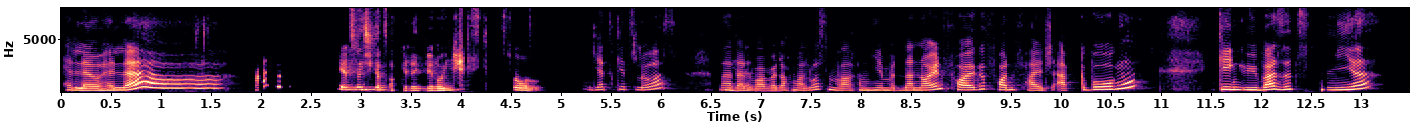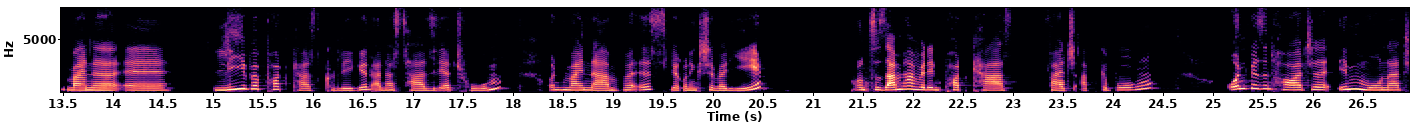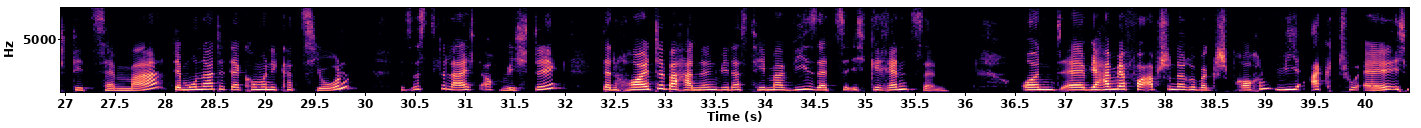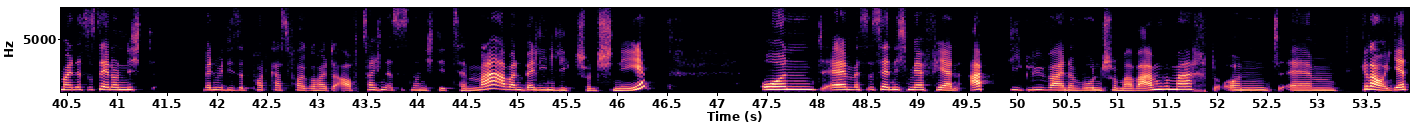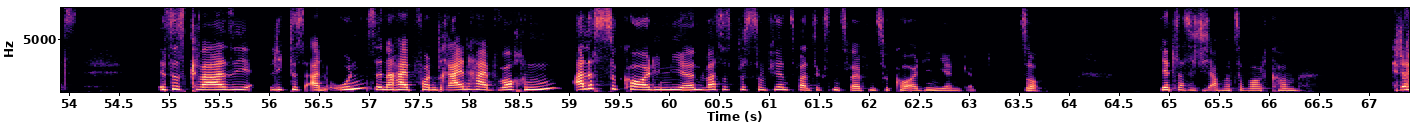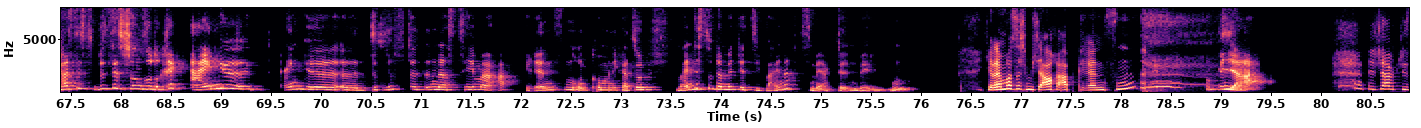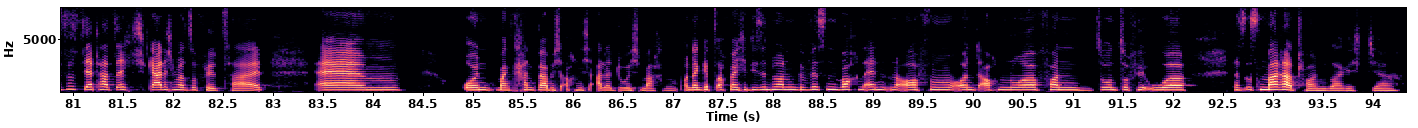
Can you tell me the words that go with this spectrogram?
Hello, hello. Jetzt bin ich ganz aufgeregt, Vero. Jetzt geht's los. Jetzt geht's los. Na, Ja. dann wollen wir doch mal losmachen hier mit einer neuen Folge von Falsch abgebogen. Gegenüber sitzt mir meine äh, liebe Podcast-Kollegin Anastasia Thom und mein Name ist Veronique Chevalier. Und zusammen haben wir den Podcast Falsch abgebogen. Und wir sind heute im Monat Dezember, der Monat der Kommunikation. Es ist vielleicht auch wichtig, denn heute behandeln wir das Thema, wie setze ich Grenzen? Und äh, wir haben ja vorab schon darüber gesprochen, wie aktuell, ich meine, es ist ja noch nicht, wenn wir diese Podcast-Folge heute aufzeichnen, ist es noch nicht Dezember, aber in Berlin liegt schon Schnee. Und ähm, es ist ja nicht mehr fernab. Die Glühweine wurden schon mal warm gemacht. Und ähm, genau, jetzt ist es quasi, liegt es an uns, innerhalb von dreieinhalb Wochen alles zu koordinieren, was es bis zum 24.12. zu koordinieren gibt. So. Jetzt lasse ich dich auch mal zu Wort kommen. Du hast jetzt, bist jetzt schon so direkt einge, eingedriftet in das Thema Abgrenzen und Kommunikation. Meintest du damit jetzt die Weihnachtsmärkte in Berlin? Ja, dann muss ich mich auch abgrenzen. Ja. Ich habe dieses Jahr tatsächlich gar nicht mal so viel Zeit. Ähm, und man kann, glaube ich, auch nicht alle durchmachen. Und dann gibt es auch welche, die sind nur an gewissen Wochenenden offen und auch nur von so und so viel Uhr. Das ist ein Marathon, sage ich dir.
